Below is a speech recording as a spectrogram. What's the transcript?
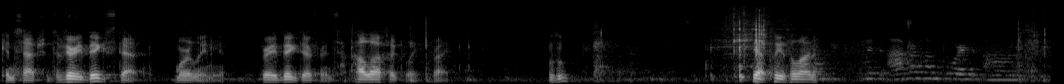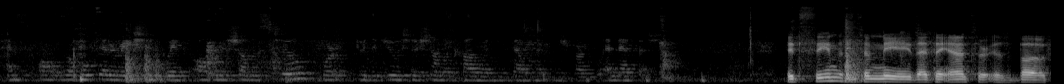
conception. It's a very big step more lenient. Very big difference, halachically, right. hmm Yeah, please, Alana. Was Abraham born um, as all, the whole generation with all the neshamas too, or did the Jewish neshama come when he found Nefesh Baruch and Nefesh? It seems to me that the answer is both.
